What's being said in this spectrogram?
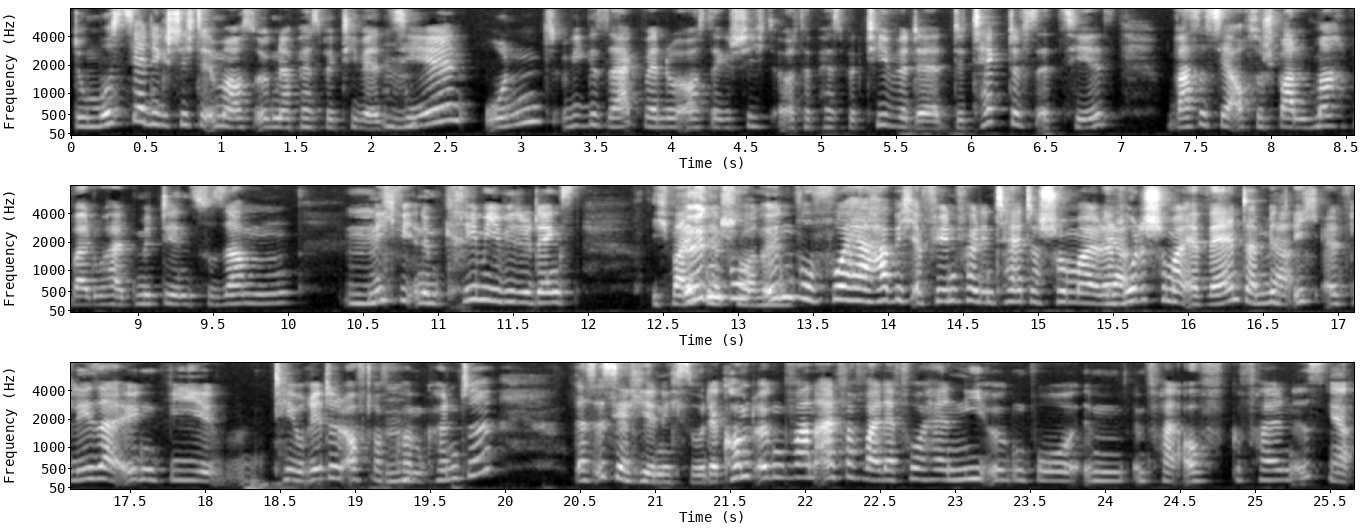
du musst ja die Geschichte immer aus irgendeiner Perspektive mhm. erzählen. Mhm. Und wie gesagt, wenn du aus der Geschichte, aus der Perspektive der Detectives erzählst, was es ja auch so spannend macht, weil du halt mit denen zusammen, mhm. nicht wie in einem Krimi, wie du denkst, ich weiß irgendwo, ja schon. Irgendwo vorher habe ich auf jeden Fall den Täter schon mal, Ja. wurde schon mal erwähnt, damit Ja. ich als Leser irgendwie theoretisch auch drauf Mhm. kommen könnte. Das ist ja hier nicht so. Der kommt irgendwann einfach, weil der vorher nie irgendwo im, im Fall aufgefallen ist. Ja.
